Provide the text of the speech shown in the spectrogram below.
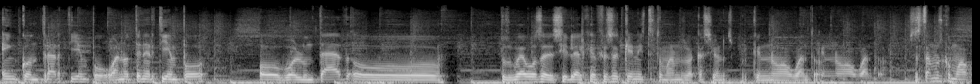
encontrar tiempo o a no tener tiempo o voluntad o pues huevos de decirle al jefe, es que necesito tomarnos vacaciones porque no aguanto, no aguanto. O sea, estamos como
